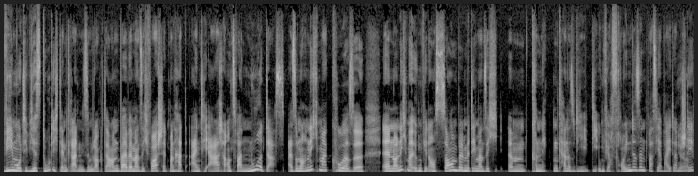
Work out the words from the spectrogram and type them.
wie motivierst du dich denn gerade in diesem Lockdown? Weil wenn man sich vorstellt, man hat ein Theater und zwar nur das, also noch nicht mal Kurse, äh, noch nicht mal irgendwie ein Ensemble, mit dem man sich ähm, connecten kann, also die, die irgendwie auch Freunde sind, was ja weiter besteht.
